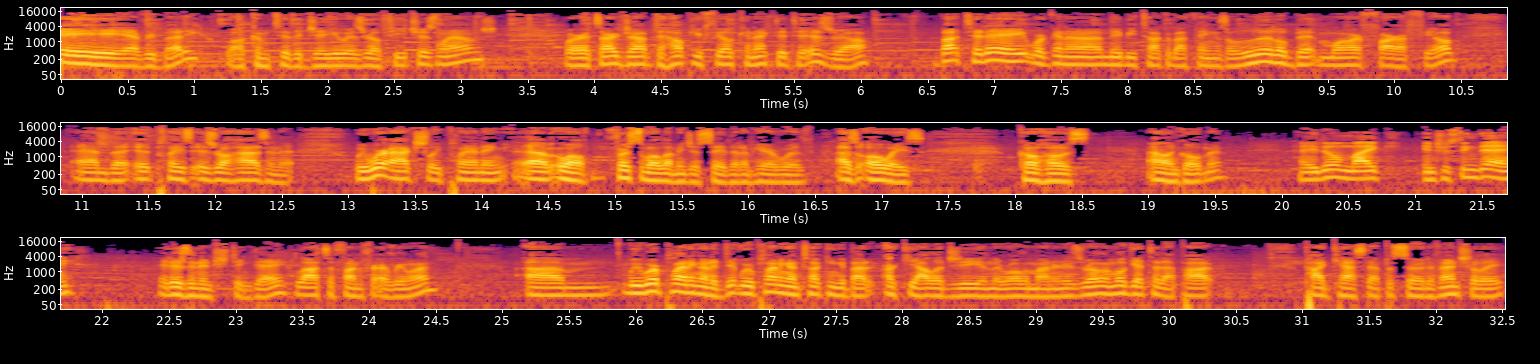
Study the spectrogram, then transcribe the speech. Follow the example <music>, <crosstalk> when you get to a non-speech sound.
Hey, everybody. Welcome to the JU Israel Teachers Lounge, where it's our job to help you feel connected to Israel. But today, we're going to maybe talk about things a little bit more far afield and the it place Israel has in it. We were actually planning, uh, well, first of all, let me just say that I'm here with, as always, co host Alan Goldman. How you doing, Mike? Interesting day. It is an interesting day. Lots of fun for everyone. Um, we were planning on a di- we were planning on talking about archaeology and the role of modern Israel, and we'll get to that po- podcast episode eventually.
